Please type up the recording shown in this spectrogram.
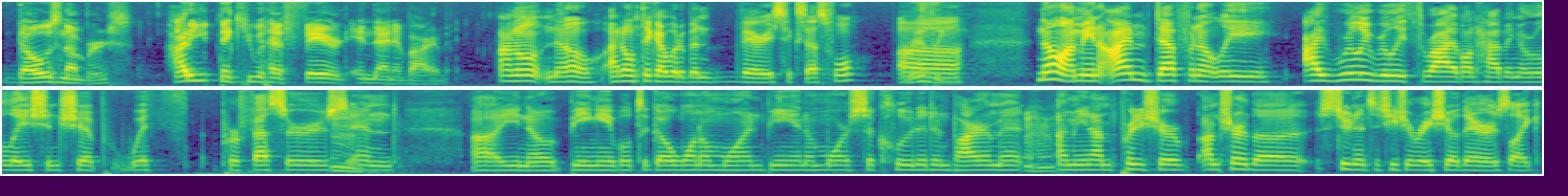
those numbers, how do you think you would have fared in that environment? I don't know. I don't think I would have been very successful. Uh, Really? no, I mean, I'm definitely. I really, really thrive on having a relationship with professors and, uh, you know, being able to go one on one, being in a more secluded environment. I mean, I'm pretty sure. I'm sure the student to teacher ratio there is like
